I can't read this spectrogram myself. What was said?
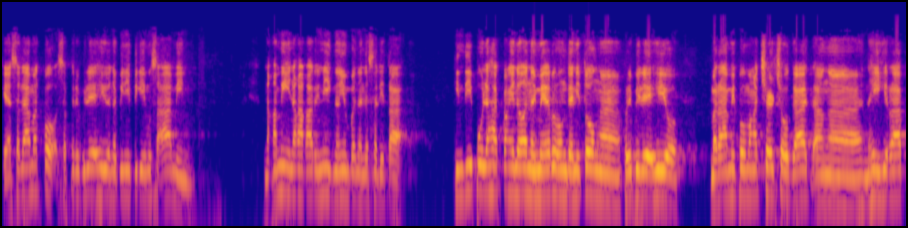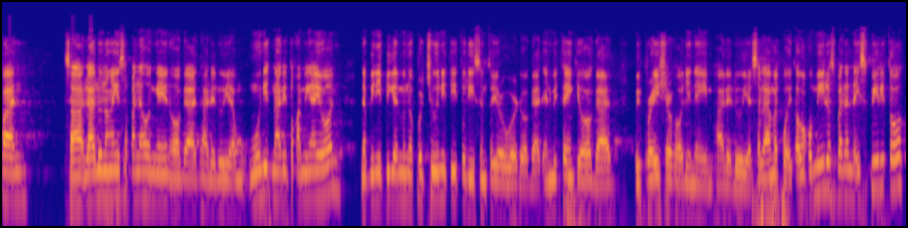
Kaya salamat po sa pribilehiyo na binibigay mo sa amin na kami nakakarinig ng iyong banal na salita. Hindi po lahat, Panginoon, ay mayroong ganitong uh, pribilehiyo. Marami po mga church, O God, ang uh, nahihirapan, sa, lalo na ngayon sa panahon ngayon, O God, hallelujah. Ngunit narito kami ngayon na binibigyan mo ng opportunity to listen to your word, O God. And we thank you, O God. We praise your holy name. Hallelujah. Salamat po. Ikaw ang kumilos, banal na Espiritu.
